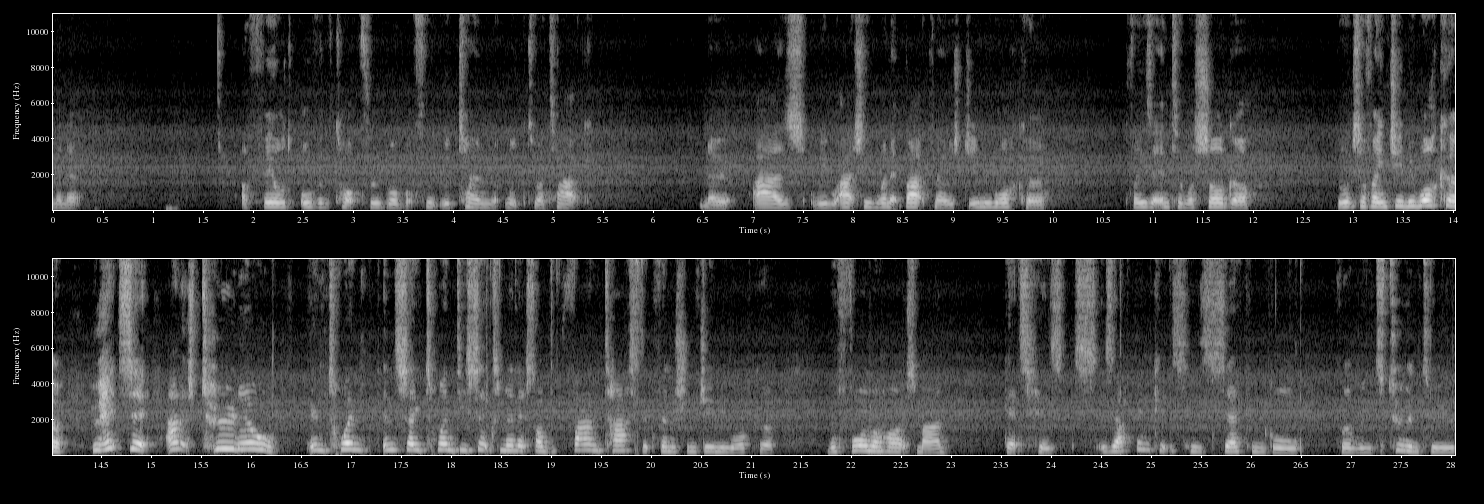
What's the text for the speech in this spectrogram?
minute a failed over the top through ball, but Fleetwood Town look to attack. Now, as we actually win it back now, as Jamie Walker plays it into Lasogga. He looks to find Jamie Walker, who hits it, and it's 2 0 in 20, inside 26 minutes. A fantastic finish from Jamie Walker. The former Hearts man gets his, is I think it's his second goal for Leeds, 2 and 2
